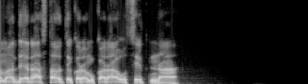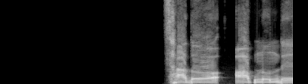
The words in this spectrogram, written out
আমাদের রাস্তা অতিক্রম করা উচিত না। ছাদ আপনুন্দে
